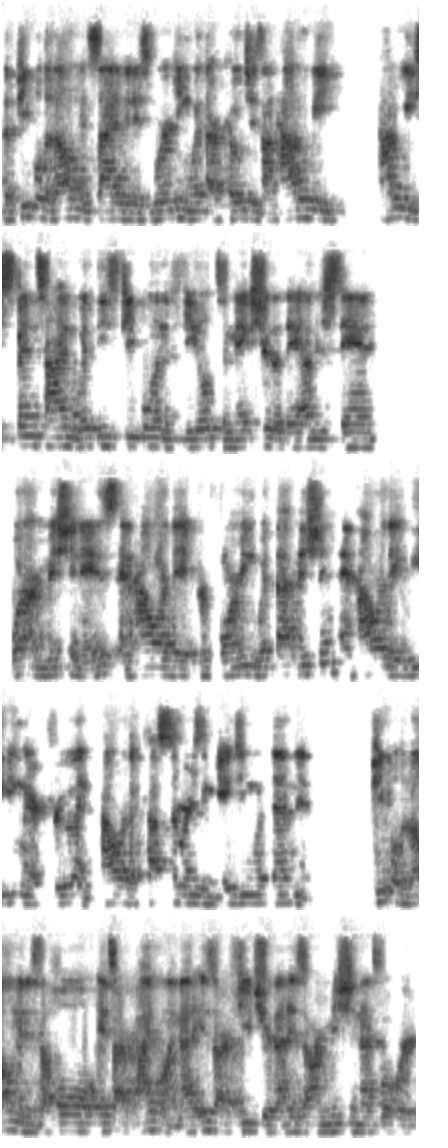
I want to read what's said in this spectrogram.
the people development side of it is working with our coaches on how do we how do we spend time with these people in the field to make sure that they understand what our mission is and how are they performing with that mission and how are they leading their crew and how are the customers engaging with them. And people development is the whole it's our pipeline. That is our future. That is our mission. That's what we're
